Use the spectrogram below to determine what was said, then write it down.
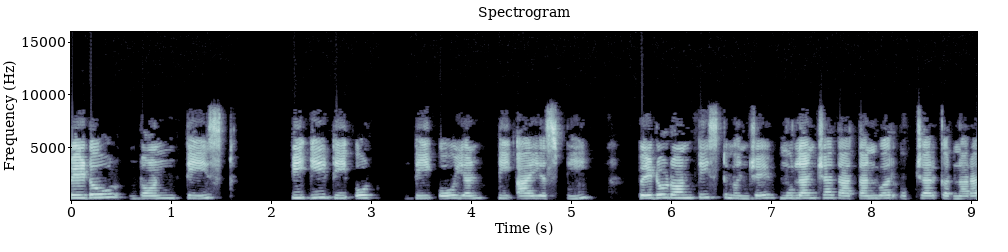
Pedodontist P E D O D O N T I S T pedodontist म्हणजे मुलांच्या दातांवर उपचार करणारा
